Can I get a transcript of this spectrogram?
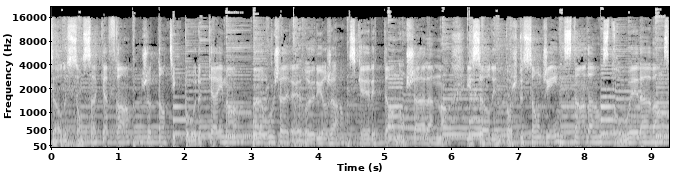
Sort de son sac à franges, authentique peau de caïman, un rouge à lèvres d'urgence qu'elle étend nonchalamment. Il sort d'une poche de son jeans, tendance trouée d'avance.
